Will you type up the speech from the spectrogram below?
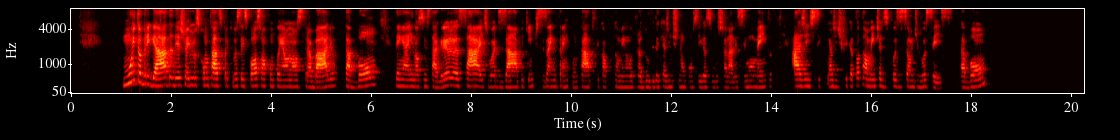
Muito obrigada. Deixo aí meus contatos para que vocês possam acompanhar o nosso trabalho, tá bom? Tem aí nosso Instagram, site, WhatsApp. Quem precisar entrar em contato, fica com também outra dúvida que a gente não consiga solucionar nesse momento, a gente, a gente fica totalmente à disposição de vocês, tá bom?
